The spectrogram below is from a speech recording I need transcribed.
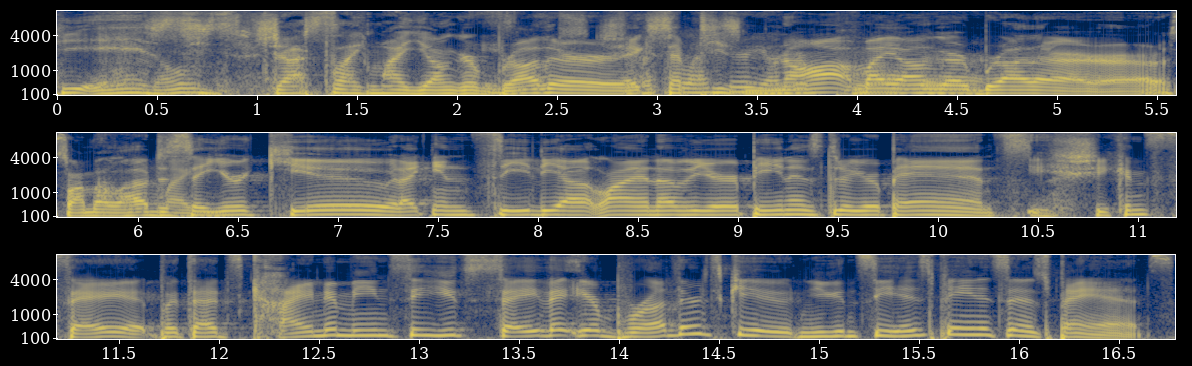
He is. He's just like my younger brother, except like he's not my younger brother. So I'm allowed to oh say you're cute. I can see the outline of your penis through your pants. She can say it, but that's kind of means that you say that your brother's cute and you can see his penis in his pants.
